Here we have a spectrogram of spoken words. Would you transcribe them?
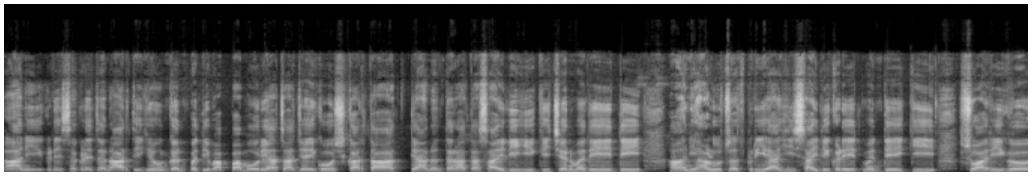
आणि इकडे सगळेजण आरती घेऊन गणपती बाप्पा मोर्याचा जयघोष करतात. त्यानंतर आता सायली ही किचनमध्ये येते आणि हळूचच प्रिया ही सायलीकडे येत म्हणते की सॉरी ग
